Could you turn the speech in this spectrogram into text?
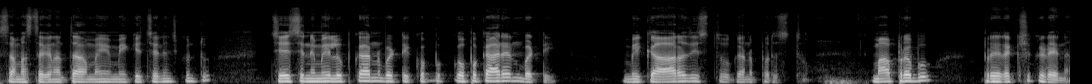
సమస్త ఘనత మేము మీకే చెల్లించుకుంటూ చేసిన మేలు ఉపకారాన్ని బట్టి గొప్ప గొప్ప కార్యాన్ని బట్టి మీకు ఆరాధిస్తూ గణపరుస్తూ మా ప్రభు ప్రరక్షకుడైన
